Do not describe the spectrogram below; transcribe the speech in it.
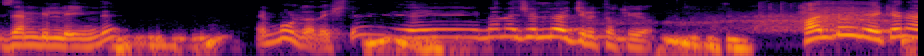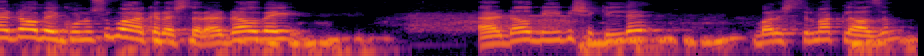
zembille indi. E, burada da işte e, menajerler cirit atıyor. Hal böyleyken Erdal Bey konusu bu arkadaşlar. Erdal Bey Erdal Bey'i bir şekilde barıştırmak lazım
